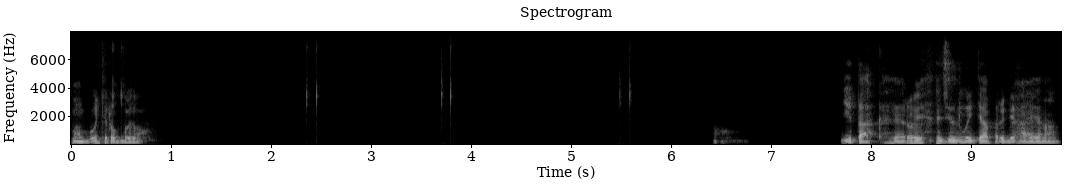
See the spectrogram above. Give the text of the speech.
Мабуть, робив. І так, герой зі злиття прибігає нам.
